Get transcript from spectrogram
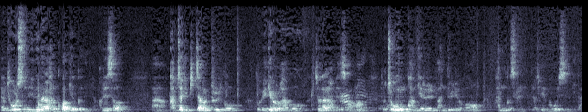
그냥 도울 수 있는 나라 한국밖에 없거든요. 그래서 아, 갑자기 빗장을 풀고 또 외교를 하고 전화를 하면서 또 좋은 관계를 만들려고 하는 것을 요즘에 보고 있습니다.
